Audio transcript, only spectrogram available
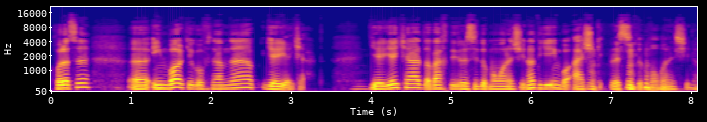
خلاصه این بار که گفتم نه گریه کرد. گریه کرد و وقتی رسید به مامانش اینا دیگه این با اشک رسید به مامانش اینا.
